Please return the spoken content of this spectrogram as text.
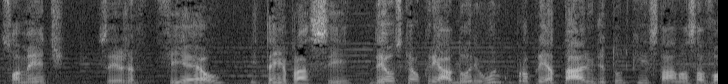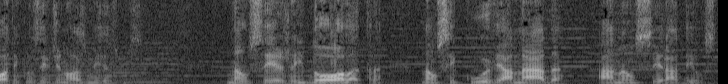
somente seja fiel e tenha para si Deus que é o Criador e o único proprietário de tudo que está à nossa volta, inclusive de nós mesmos. Não seja idólatra, não se curve a nada a não ser a Deus.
